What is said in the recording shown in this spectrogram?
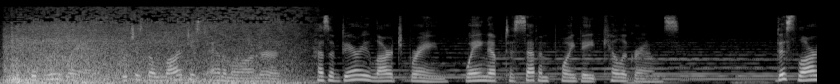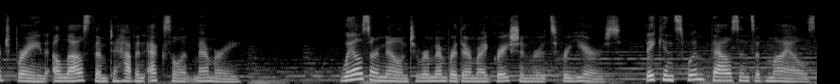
The blue whale, which is the largest animal on Earth, has a very large brain, weighing up to 7.8 kilograms. This large brain allows them to have an excellent memory. Whales are known to remember their migration routes for years. They can swim thousands of miles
